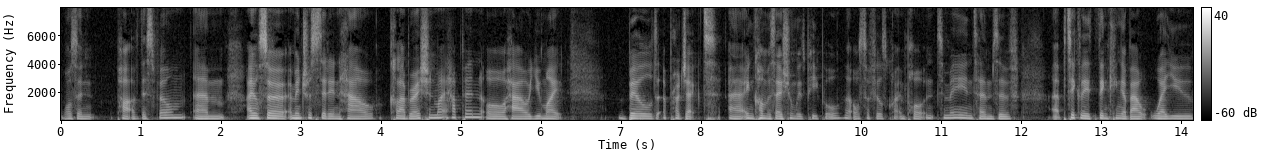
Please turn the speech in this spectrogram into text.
wasn't part of this film. Um, I also am interested in how collaboration might happen or how you might build a project uh, in conversation with people. That also feels quite important to me in terms of uh, particularly thinking about where you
